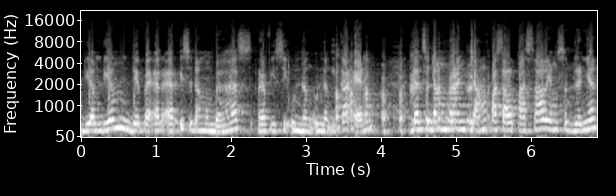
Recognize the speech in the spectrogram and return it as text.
diam-diam DPR RI sedang membahas revisi undang-undang IKN dan sedang merancang pasal-pasal yang sebenarnya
